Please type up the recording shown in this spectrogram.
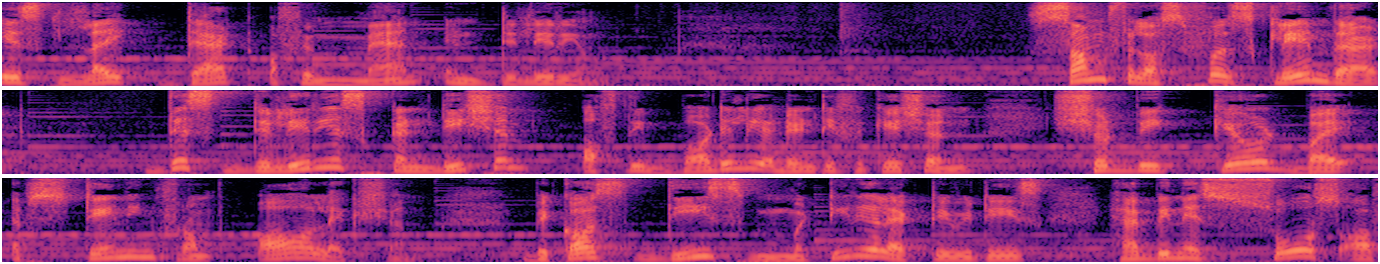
is like that of a man in delirium some philosophers claim that this delirious condition of the bodily identification should be cured by abstaining from all action because these material activities have been a source of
